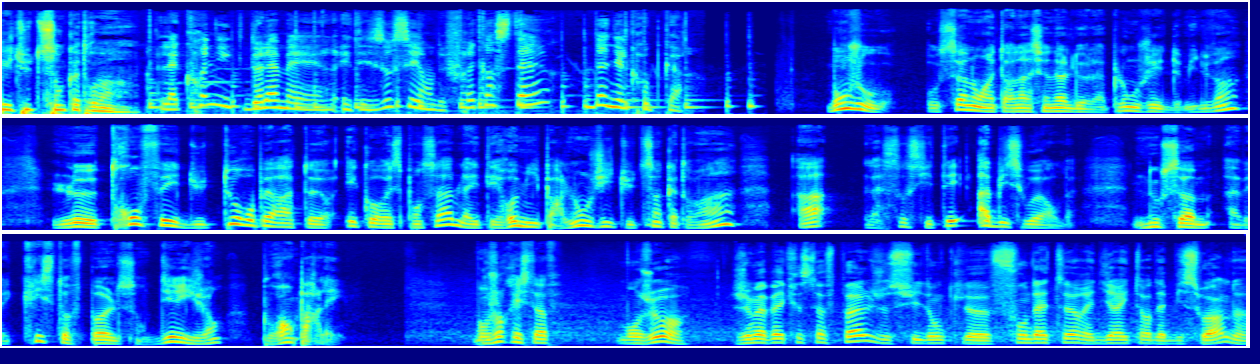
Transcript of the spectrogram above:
longitude 181. La chronique de la mer et des océans de fréquence terre, Daniel Krupka. Bonjour. Au Salon international de la plongée 2020, le trophée du tour opérateur éco-responsable a été remis par Longitude 181 à la société Abyss World. Nous sommes avec Christophe Paul, son dirigeant, pour en parler. Bonjour Christophe. Bonjour. Je m'appelle Christophe Paul, je suis donc le fondateur et directeur d'Abyss World.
